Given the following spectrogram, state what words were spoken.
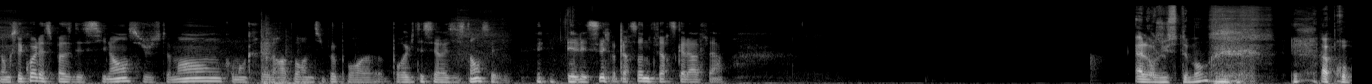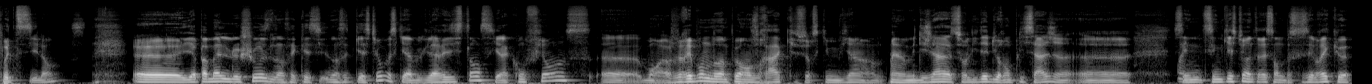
Donc, c'est quoi l'espace des silences, justement? Comment créer le rapport un petit peu pour, pour éviter ces résistances et laisser la personne faire ce qu'elle a à faire. Alors justement, à propos de silence, euh, il y a pas mal de choses dans cette, question, parce qu'il y a la résistance, il y a la confiance. Euh, bon, alors je vais répondre un peu en vrac sur ce qui me vient, hein. euh, mais déjà sur l'idée du remplissage, c'est une, une, question intéressante, parce que c'est vrai que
